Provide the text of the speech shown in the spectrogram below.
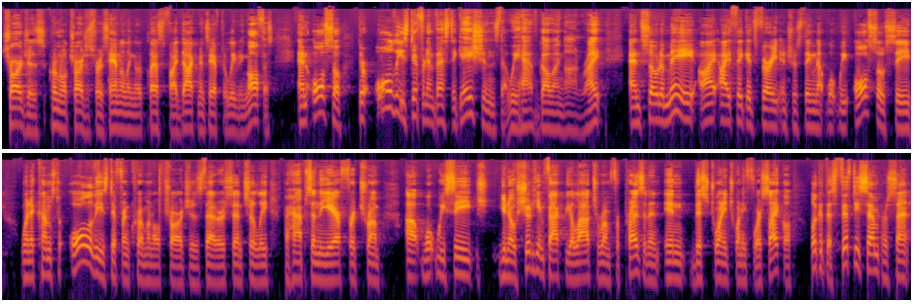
charges, criminal charges for his handling of classified documents after leaving office. And also, there are all these different investigations that we have going on, right? And so to me, I, I, think it's very interesting that what we also see when it comes to all of these different criminal charges that are essentially perhaps in the air for Trump, uh, what we see, you know, should he in fact be allowed to run for president in this 2024 cycle? Look at this 57%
